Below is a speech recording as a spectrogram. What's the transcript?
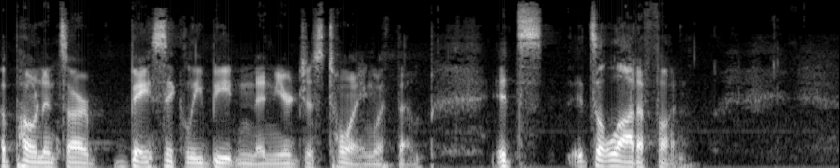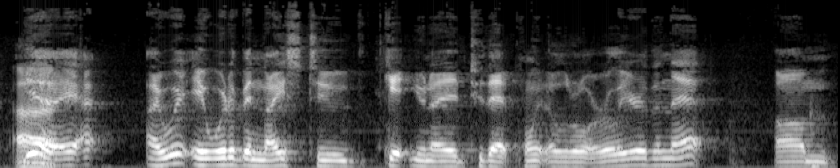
opponents are basically beaten and you're just toying with them. It's it's a lot of fun. yeah, I, I w- it would have been nice to get United to that point a little earlier than that. Um,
